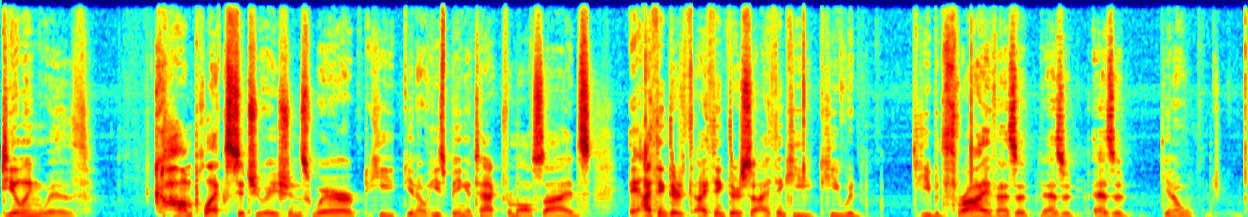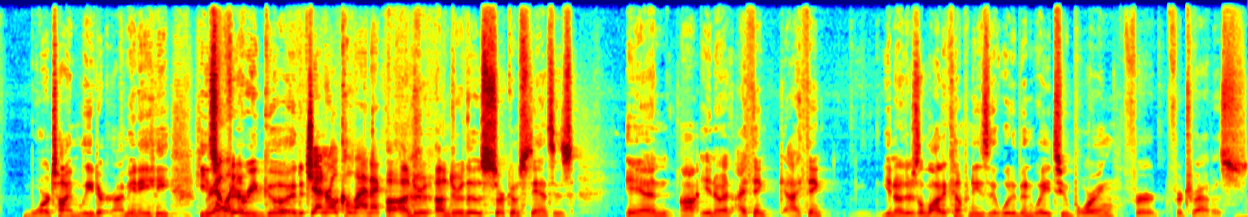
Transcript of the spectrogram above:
dealing with complex situations where he you know he's being attacked from all sides. I think there's I think there's I think he he would he would thrive as a as a as a you know wartime leader. I mean he he's really? very good. General Kalanick. Uh, under under those circumstances. And uh, you know I think I think you know, there's a lot of companies that would have been way too boring for, for Travis.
